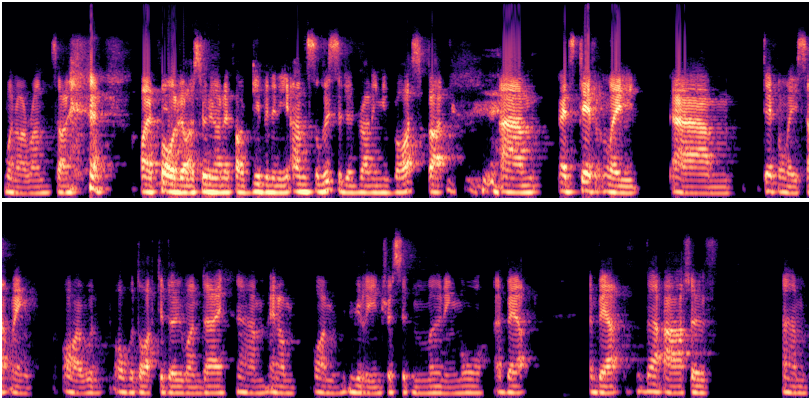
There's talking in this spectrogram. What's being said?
when I run. So I apologise to anyone if I've given any unsolicited running advice, but um, it's definitely um, definitely something I would I would like to do one day, um, and I'm I'm really interested in learning more about about the art of um,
